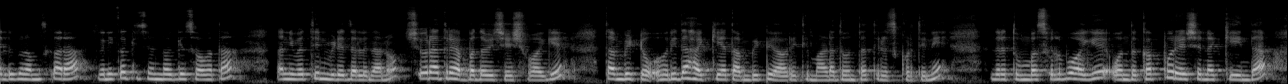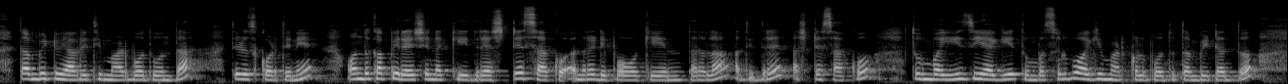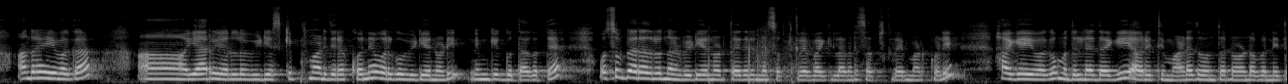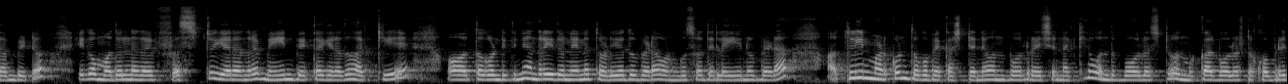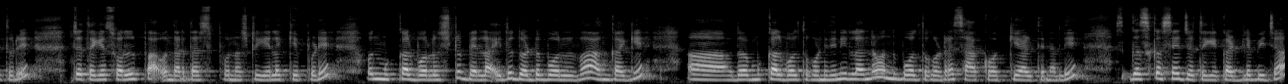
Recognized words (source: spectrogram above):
ಎಲ್ರಿಗೂ ನಮಸ್ಕಾರ. ಗಣಿಕಾ ಕಿಚನ್ ಡಾಗ್ಗೆ ಸ್ವಾಗತ. ನಾನು ಇವತ್ತಿನ ವಿಡಿಯೋದಲ್ಲಿ ನಾನು ಶಿವರಾತ್ರಿ ಹಬ್ಬದ ವಿಶೇಷವಾಗಿ ತಂಬಿಟ್ಟು, ಹುರಿದ ಅಕ್ಕಿಯ ತಂಬಿಟ್ಟು ಯಾವ ರೀತಿ ಮಾಡೋದು ಅಂತ ತಿಳಿಸ್ಕೊಡ್ತೀನಿ. ಅಂದರೆ ತುಂಬ ಸುಲಭವಾಗಿ ಒಂದು ಕಪ್ಪು ರೇಷನ್ ಅಕ್ಕಿಯಿಂದ ತಂಬಿಟ್ಟು ಯಾವ ರೀತಿ ಮಾಡ್ಬೋದು ಅಂತ ತಿಳಿಸ್ಕೊಡ್ತೀನಿ. ಒಂದು ಕಪ್ ರೇಷನ್ ಅಕ್ಕಿ ಇದ್ದರೆ ಅಷ್ಟೇ ಸಾಕು. ಅಂದರೆ ಡಿಪೋ ಅಕ್ಕಿ ಅಂತಾರಲ್ಲ ಅದಿದ್ದರೆ ಅಷ್ಟೇ ಸಾಕು. ತುಂಬ ಈಸಿಯಾಗಿ, ತುಂಬ ಸುಲಭವಾಗಿ ಮಾಡ್ಕೊಳ್ಬೋದು ತಂಬಿಟ್ಟಂತೂ. ಅಂದರೆ ಇವಾಗ ಯಾರು ಎಲ್ಲೋ ವಿಡಿಯೋ ಸ್ಕಿಪ್ ಮಾಡಿದಿರ ಕೊನೆವರೆಗೂ ವಿಡಿಯೋ ನೋಡಿ ನಿಮಗೆ ಗೊತ್ತಾಗುತ್ತೆ. ಹೊಸಬ್ರು ಯಾರಾದರೂ ನನ್ನ ವಿಡಿಯೋ ನೋಡ್ತಾ ಇದ್ದರೆ ಇನ್ನೂ ಸಬ್ಸ್ಕ್ರೈಬ್ ಆಗಿಲ್ಲ ಅಂದರೆ ಸಬ್ಸ್ಕ್ರೈಬ್ ಮಾಡ್ಕೊಳ್ಳಿ. ಹಾಗೆ ಇವಾಗ ಮೊದಲನೇದಾಗಿ ಯಾವ ರೀತಿ ಮಾಡೋದು ಅಂತ ನೋಡೋಣ ಬನ್ನಿ ತಂದುಬಿಟ್ಟು. ಈಗ ಮೊದಲನೇದಾಗಿ ಫಸ್ಟ್ ಏನಂದರೆ ಮೇಯ್ನ್ ಬೇಕಾಗಿರೋದು ಅಕ್ಕಿ ತೊಗೊಂಡಿದ್ದೀನಿ. ಅಂದರೆ ಇದನ್ನೇನು ತೊಳೆಯೋದು ಬೇಡ, ಒಣಗಿಸೋದೆಲ್ಲ ಏನೂ ಬೇಡ. ಕ್ಲೀನ್ ಮಾಡ್ಕೊಂಡು ತೊಗೋಬೇಕಷ್ಟೇ ಒಂದು ಬೌಲ್ ರೇಷನ್ ಅಕ್ಕಿ, ಒಂದು ಬೌಲಷ್ಟು ಒಂದು ಮುಕ್ಕಾಲು ಬೌಲಷ್ಟು ಕೊಬ್ಬರಿ ತುರಿ. ಜೊತೆಗೆ ಸ್ವಲ್ಪ ಒಂದು ಅರ್ಧ ಸ್ಪೂನಷ್ಟು ಏಲಕ್ಕಿ ಪುಡಿ, ಒಂದು ಮುಕ್ಕಾಲು ಬೌಲಷ್ಟು ಬೆಲ್ಲ. ಇದು ದೊಡ್ಡ ಬೌಲ್ ಅಲ್ವಾ? ಹಂಗಾಗಿ ಮುಕ್ಕಾಲು ಬೌಲ್ ತೊಗೊಂಡಿದ್ದೀನಿ. ಇಲ್ಲಾಂದರೆ ಒಂದು ಬೌಲ್ ತೊಗೊಂಡ್ರೆ ಸಾಕು ಅಕ್ಕಿ ಅಳತೆನಲ್ಲಿ. ಗಸಗಸೆ ಜೊತೆಗೆ ಕಡಲೆ ಬೀಜ,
